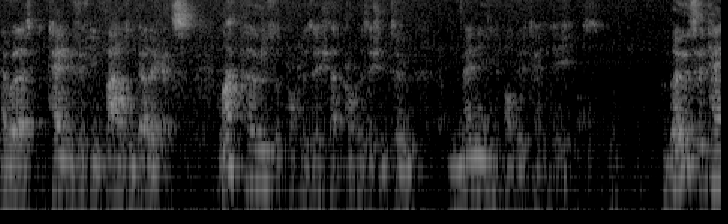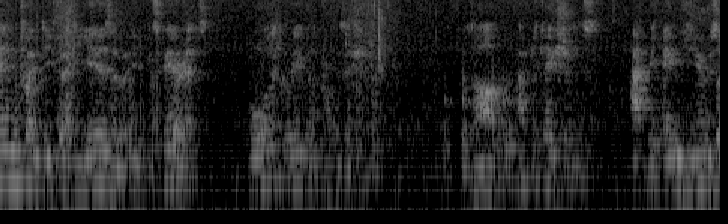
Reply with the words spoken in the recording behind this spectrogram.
there were 10, 15,000 delegates. And I posed the proposition, that proposition to many of the attendees. Those with 10, 20, 30 years of experience all agree with the proposition that our applications at the end user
